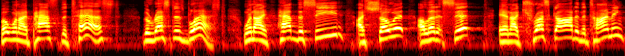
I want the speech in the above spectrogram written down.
But when I pass the test, the rest is blessed. When I have the seed, I sow it, I let it sit, and I trust God in the timing,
